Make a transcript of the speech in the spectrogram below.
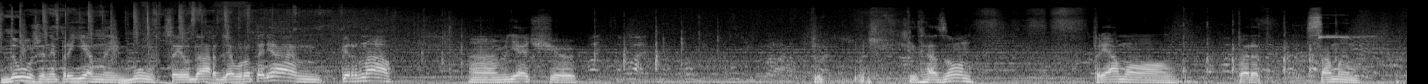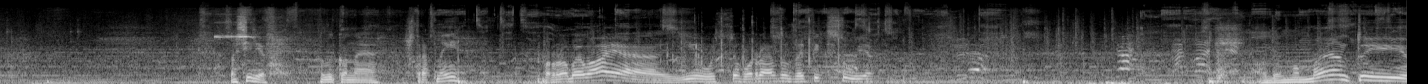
Дуже неприємний був цей удар для воротаря. Пірнав е, м'яч е, під, газон. Прямо перед самим Васильєв виконає штрафний, пробиває і ось цього разу зафіксує. Один момент і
